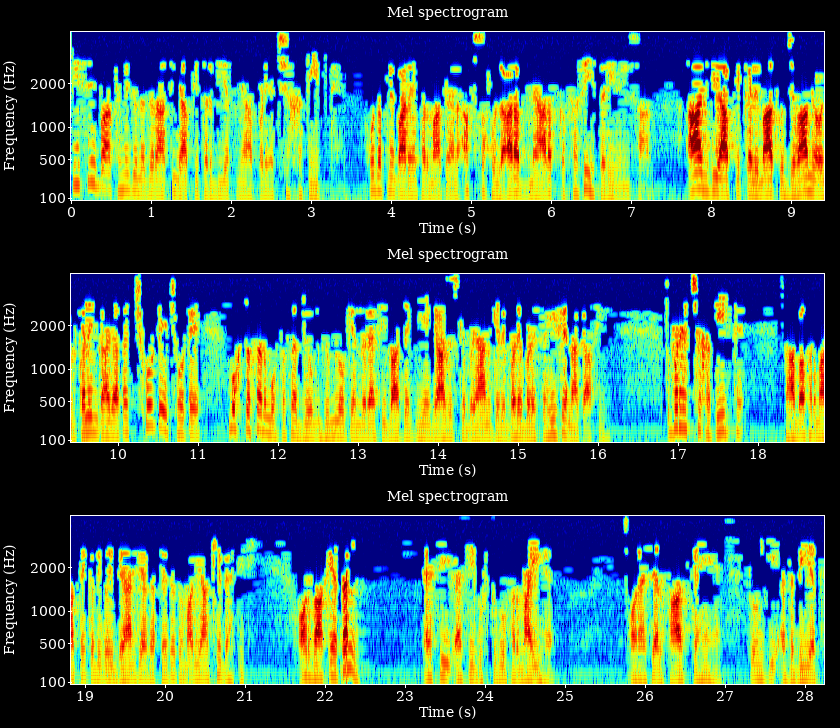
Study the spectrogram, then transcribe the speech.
تیسری بات ہمیں جو نظر آتی ہے، آپ کی تربیت میں آپ بڑے اچھے خطیب تھے۔ خود اپنے بارے میں فرماتے ہیں افسح العرب، میں عرب کا فصیح ترین انسان۔ آج بھی آپ کے کلمات کو جوام اور کہا جاتا ہے۔ چھوٹے چھوٹے، مختصر مختصر جملوں کے اندر ایسی باتیں کی ہیں کہ آج اس کے بیان کے لیے بڑے بڑے صحیفے ناکافی ہیں۔ تو بڑے اچھے خطیب تھے۔ صحابہ فرماتے ہیں، کبھی کبھی بیان کیا کرتے تھے، تو ہماری آنکھیں بہتی تھی اور واقعتاً ایسی ایسی گفتگو فرمائی ہے اور ایسے الفاظ کہے ہیں کہ ان کی ادبیت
